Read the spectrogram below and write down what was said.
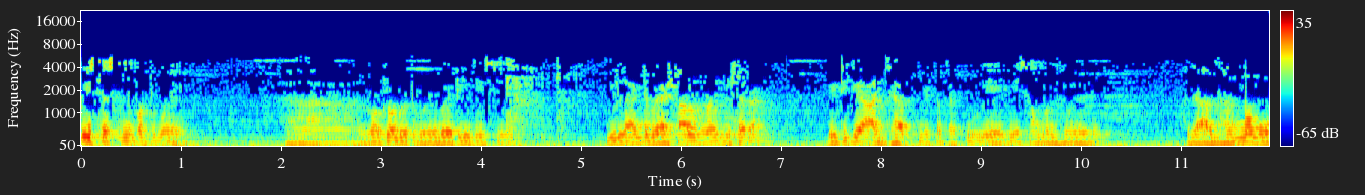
పీసెస్ని పట్టుకుని నోట్లో పెట్టుకుని బయటికి తీసి ఇలాంటి వేషాలు ఉన్నాయి చూసారా? వీటికి ఆధ్యాత్మికతకు ఏమీ సంబంధం లేదు. అది ఆ ధర్మము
